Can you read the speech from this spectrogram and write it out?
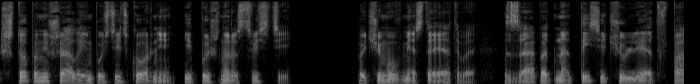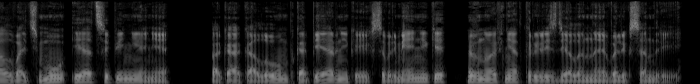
Что помешало им пустить корни и пышно расцвести? Почему вместо этого Запад на тысячу лет впал во тьму и оцепенение, пока Колумб, Коперник и их современники вновь не открыли сделанное в Александрии?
